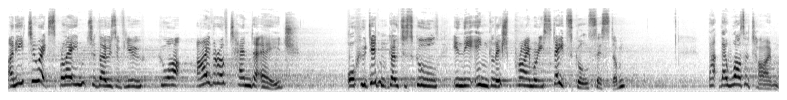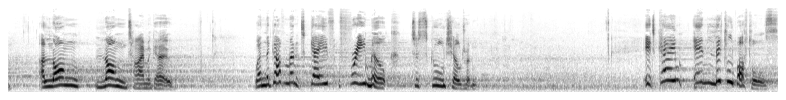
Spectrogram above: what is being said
I need to explain to those of you who are either of tender age or who didn't go to school in the English primary state school system that there was a time, a long, long time ago, when the government gave free milk to school children. It came in little bottles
